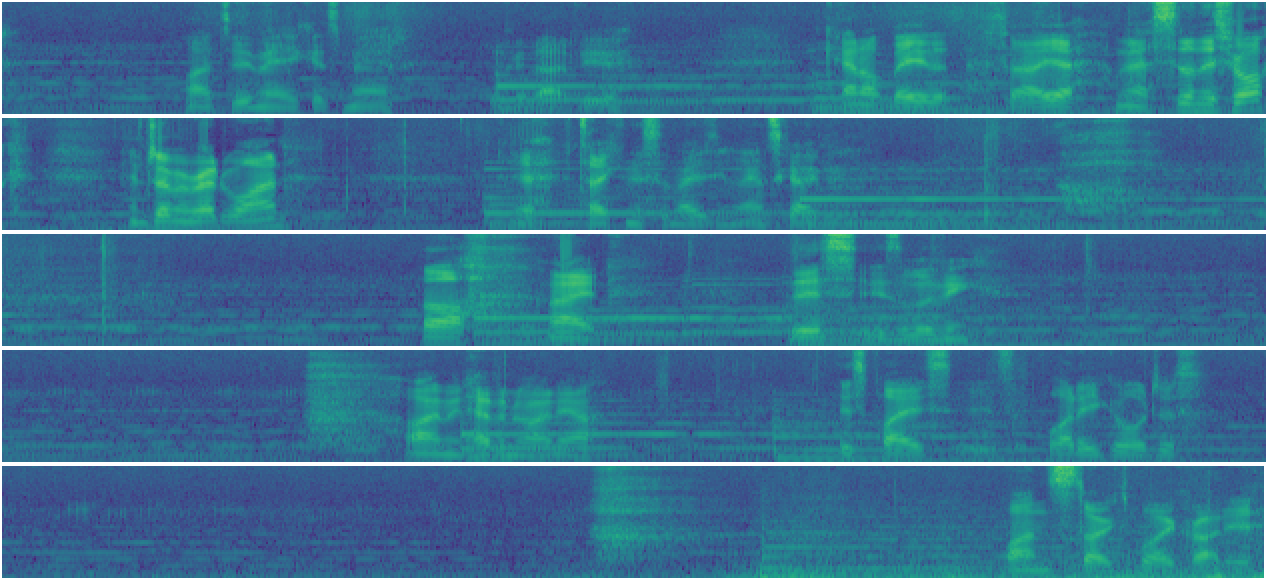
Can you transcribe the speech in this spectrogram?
might do me because man, look at that view. Cannot beat it. So yeah, I'm gonna sit on this rock, enjoy my red wine. Yeah, taking this amazing landscape. Oh, oh mate, this is living. I'm in heaven right now. This place is bloody gorgeous. One stoked bloke right here.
